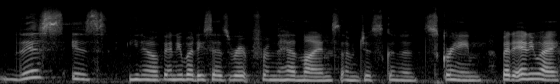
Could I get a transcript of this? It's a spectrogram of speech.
This is, you know, if anybody says rip from the headlines, I'm just going to scream. But anyway,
